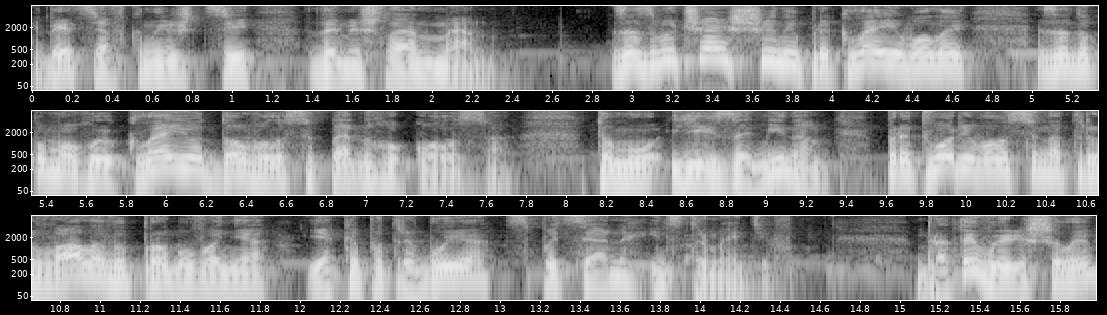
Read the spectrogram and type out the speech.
Йдеться в книжці The Michelin Man. Зазвичай шини приклеювали за допомогою клею до велосипедного колеса, тому їх заміна перетворювалася на тривале випробування, яке потребує спеціальних інструментів. Брати вирішили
